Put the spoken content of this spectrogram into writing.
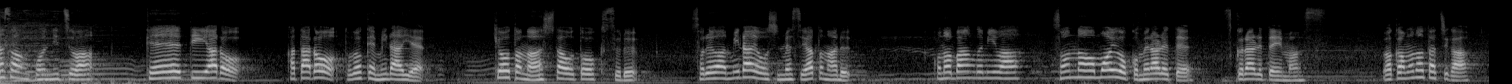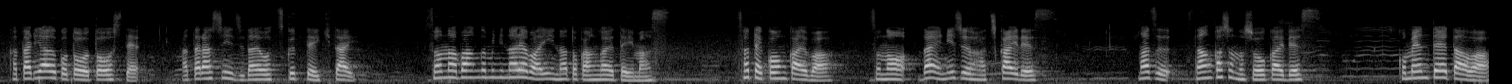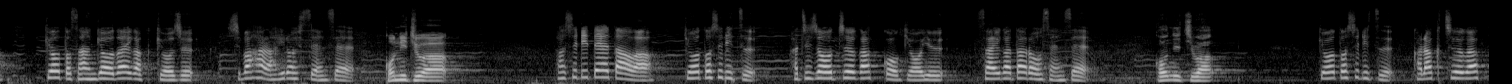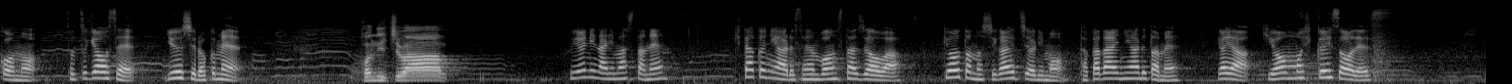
皆さんこんにちは。KAT アロー語ろう。届け未来へ。京都の明日をトークする。それは未来を示す矢となる。この番組はそんな思いを込められて作られています。若者たちが語り合うことを通して新しい時代を作っていきたい。そんな番組になればいいなと考えています。さて今回はその第28回です。まず参加者の紹介です。コメンテーターは京都産業大学教授柴原博先生。こんにちは。ファシリテーターは京都市立八条中学校教諭雑賀太郎先生。こんにちは。京都市立唐久中学校の卒業生有志6名。こんにちは。冬になりましたね。北区にある千本スタジオは京都の市街地よりも高台にあるためやや気温も低いそうです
